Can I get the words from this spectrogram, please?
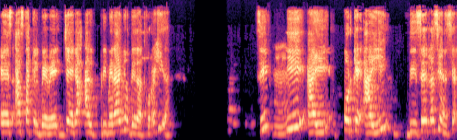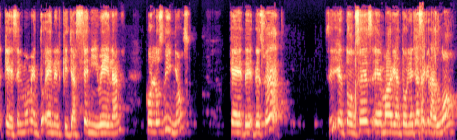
es hasta que el bebé llega al primer año de edad corregida. ¿Sí? Y ahí, porque ahí dice la ciencia que es el momento en el que ya se nivelan con los niños que de, su edad. ¿sí? Entonces, eh, María Antonia ya se graduó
